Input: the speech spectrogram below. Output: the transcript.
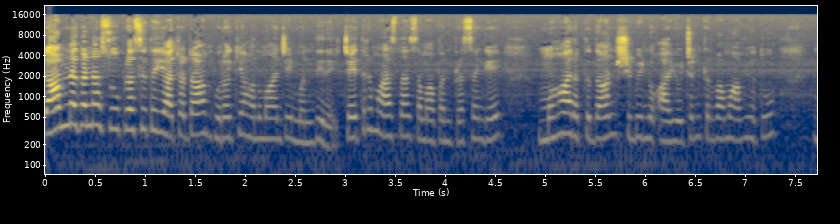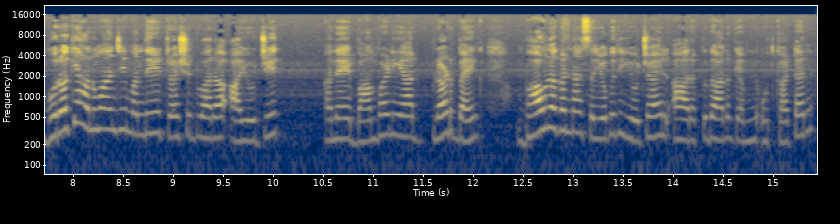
દામનગરના સુપ્રસિદ્ધ યાત્રાધામ ભુરકિયા હનુમાનજી મંદિરે ચૈત્ર માસના સમાપન પ્રસંગે મહા રક્તદાન શિબિરનું આયોજન કરવામાં આવ્યું હતું. ભુરકિયા હનુમાનજી મંદિર ટ્રસ્ટ દ્વારા આયોજિત અને બાંભણિયા બ્લડ બેંક ભાવનગરના સહયોગથી યોજાયેલ આ રક્તદાન કેમ્પનું ઉદ્ઘાટન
